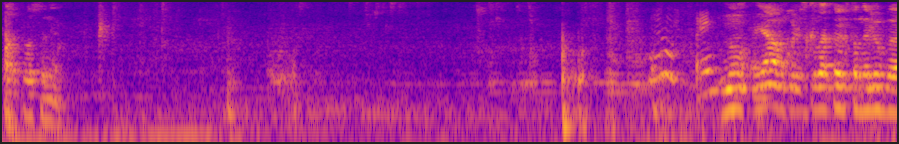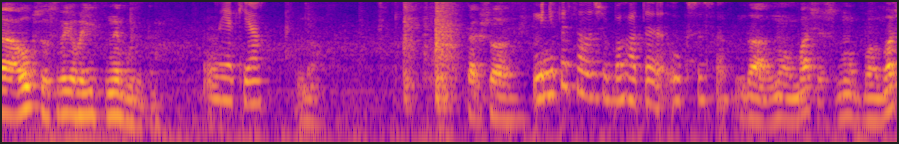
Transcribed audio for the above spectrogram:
так просто ні. Ну, в принципі. Ну, я вам хочу сказати, той, хто не любить уксус, ви його їсти не будете. Ну, як я. Да. Так що, Мені писали, що багато уксуса. да, ну бачиш, ну бач,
